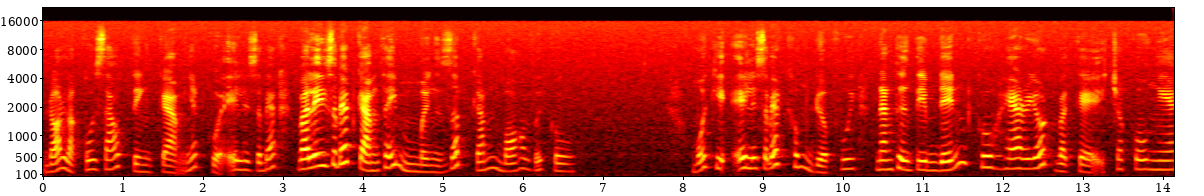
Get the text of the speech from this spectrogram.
Đó là cô giáo tình cảm nhất của Elizabeth và Elizabeth cảm thấy mình rất gắn bó với cô. Mỗi khi Elizabeth không được vui, nàng thường tìm đến cô Harriet và kể cho cô nghe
